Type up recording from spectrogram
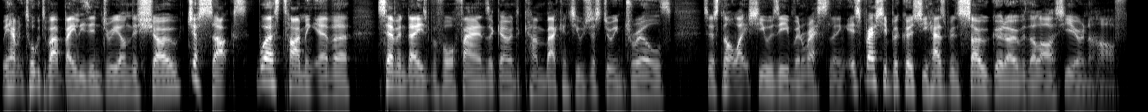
we haven't talked about Bayley's injury on this show. Just sucks. Worst timing ever. Seven days before fans are going to come back, and she was just doing drills. So it's not like she was even wrestling, especially because she has been so good over the last year and a half.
